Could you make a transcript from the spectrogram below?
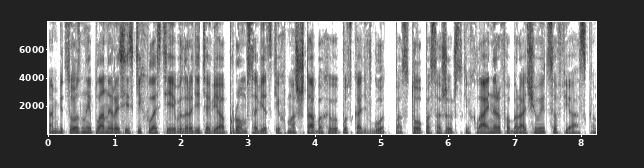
Амбициозные планы российских властей возродить авиапром в советских масштабах и выпускать в год по 100 пассажирских лайнеров оборачивается фиаско.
